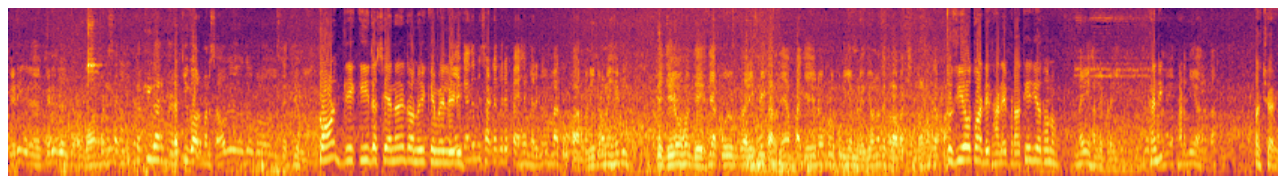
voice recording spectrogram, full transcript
ਕਿਹੜੀ ਅਹ ਕਿਹੜੀ ਗਵਰਨਮੈਂਟ ਸਾ ਲੱਕੀ ਗਵਰਨਮੈਂਟ ਲੱਕੀ ਗਵਰਨਮੈਂਟ ਸਾ ਉਹਦੇ ਉਹਦੇ ਕੋਲ ਇੱਥੇ ਹੋਈ ਹੈ। ਕੌਣ ਜੀ ਕੀ ਦੱਸਿਆ ਇਹਨਾਂ ਨੇ ਤੁਹਾਨੂੰ ਕਿਵੇਂ ਇਹ ਕਹਿੰਦੇ ਵੀ ਸਾਡੇ ਮੇਰੇ ਪੈਸੇ ਮਿਲ ਗਏ ਮੈਂ ਕੋਈ ਕਾਰਵਾਈ ਨਹੀਂ ਕਰਾਉਣੀ ਹੈਗੀ। ਤੇ ਜੇ ਉਹ ਦੇਖਦੇ ਆ ਕੋਈ ਵੈਰੀਫਾਈ ਕਰਦੇ ਆ ਆਪਾਂ ਜੇ ਉਹਨਾਂ ਕੋਲ ਕੁੜੀਆਂ ਮਿਲ ਗਈਆਂ ਉਹਨਾਂ ਦੇ ਖਿਲਾਫ ਐਕਸ਼ਨ ਲਵਾਂਗੇ ਆਪਾਂ। ਤੁਸੀਂ ਉਹ ਤੁਹਾਡੇ ਥਾਣੇ ਫੜਾਤੀਆਂ ਜੀ ਉਹ ਤੁਹਾਨੂੰ? ਨਹੀਂ ਹਲੇ ਪੜਾਈ ਹਾਂਜੀ। ਫੜਦੀਆਂ ਹਾਲ ਤਾਂ। ਅੱਛਾ ਜੀ।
